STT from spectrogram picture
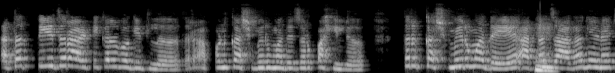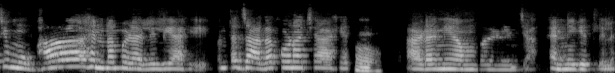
आता ते जर आर्टिकल बघितलं तर आपण काश्मीरमध्ये जर पाहिलं तर काश्मीरमध्ये आता. जागा घेण्याची मुभा ह्यांना मिळालेली आहे पण त्या जागा कोणाच्या आहेत हो. अडाणी अंबानींच्या यांनी घेतलेल्या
